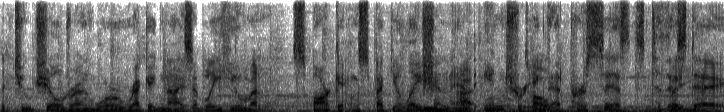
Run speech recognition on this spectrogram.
the two children were recognizably human, sparking speculation and not, you know, intrigue that persists to this day.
